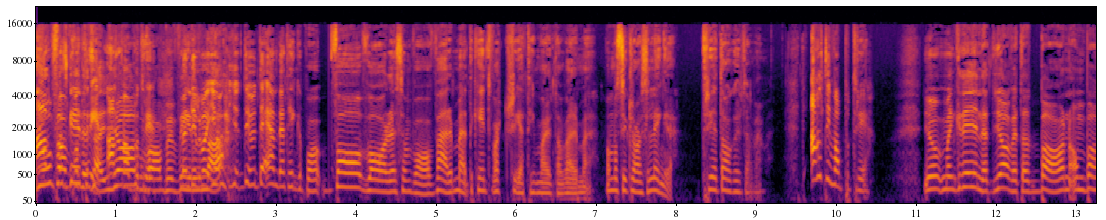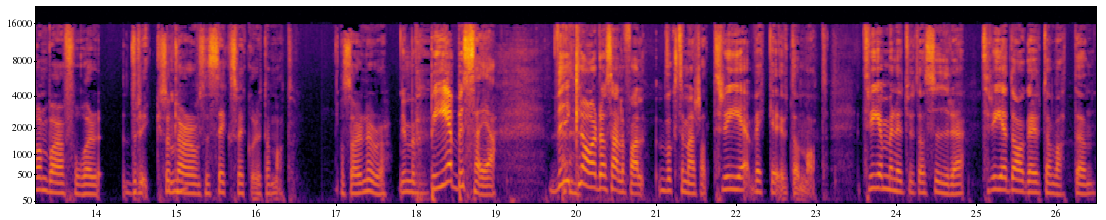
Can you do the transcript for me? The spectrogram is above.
Jo var fast grejen är så här, var jag tre. var med Men det, var, Vilma. jag, det, det enda jag tänker på, vad var det som var värme? Det kan ju inte vara tre timmar utan värme. Man måste ju klara sig längre. Tre dagar utan värme. Allting var på tre. Jo men grejen är att jag vet att barn, om barn bara får dryck så Mm. klarar de sig sex veckor utan mat. Vad sa du nu då? Ja, men bebis säger jag. Vi klarade oss i alla fall, vuxen människa, tre veckor utan mat. Tre minuter utan syre, tre dagar utan vatten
